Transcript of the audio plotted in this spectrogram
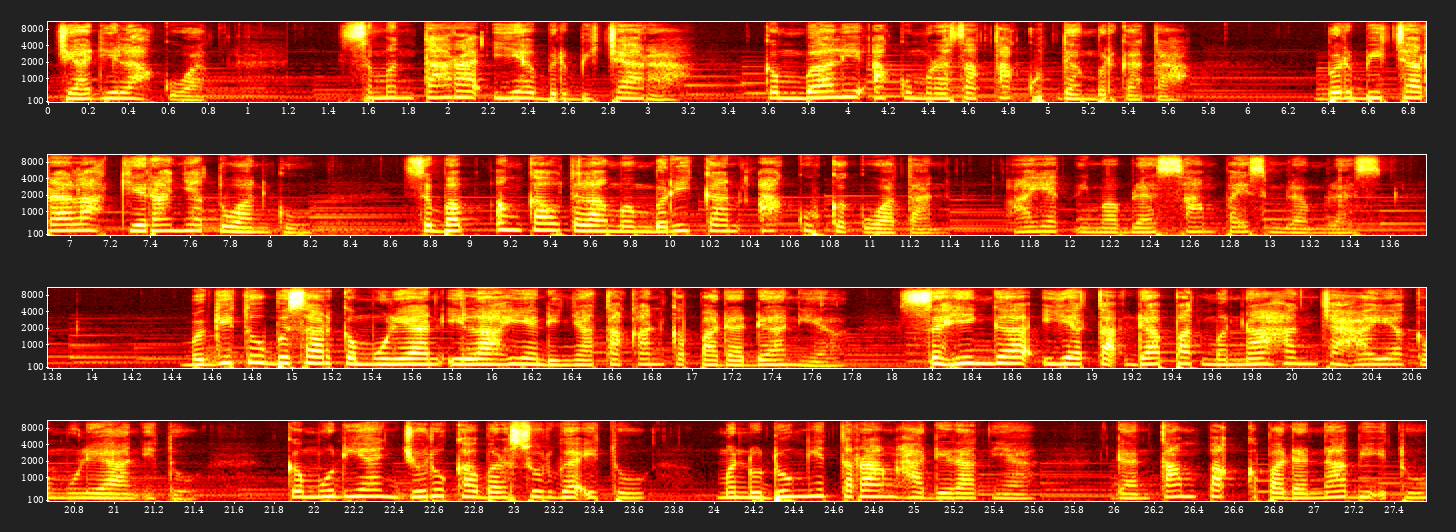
jadilah kuat. Sementara ia berbicara, kembali aku merasa takut dan berkata, Berbicaralah kiranya Tuanku, sebab engkau telah memberikan aku kekuatan. Ayat 15-19 Begitu besar kemuliaan ilahi yang dinyatakan kepada Daniel, sehingga ia tak dapat menahan cahaya kemuliaan itu. Kemudian juru kabar surga itu menudungi terang hadiratnya dan tampak kepada nabi itu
